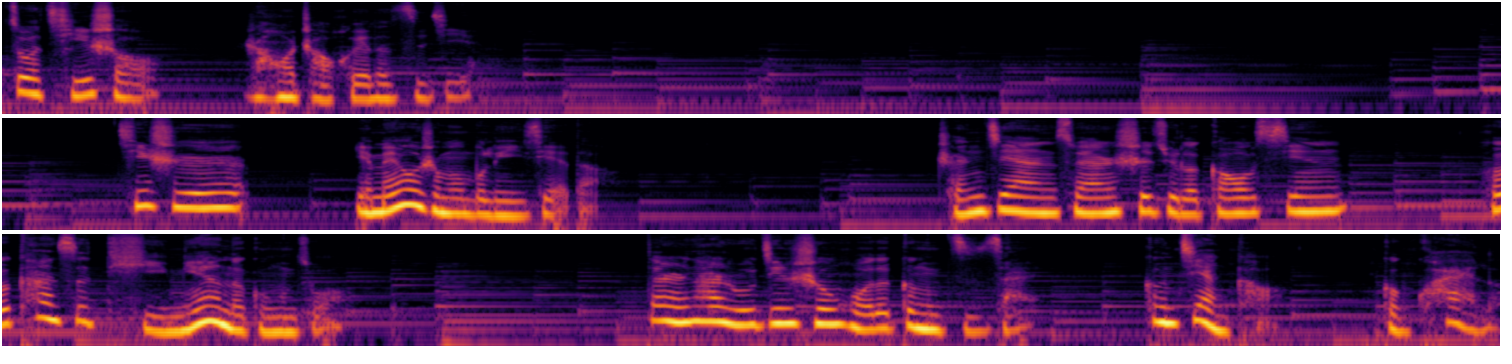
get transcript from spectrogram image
做骑手，让我找回了自己。其实，也没有什么不理解的。陈建虽然失去了高薪和看似体面的工作，但是他如今生活的更自在、更健康、更快乐。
